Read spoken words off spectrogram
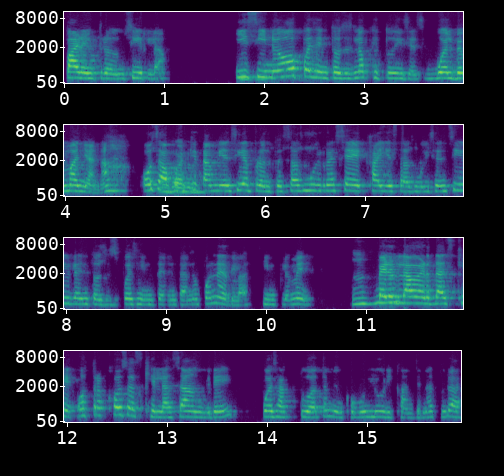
para introducirla. Y si no, pues entonces lo que tú dices, vuelve mañana. O sea, porque también si de pronto estás muy reseca y estás muy sensible, entonces pues intenta no ponerla simplemente. Pero la verdad es que otra cosa es que la sangre pues actúa también como un lubricante natural.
